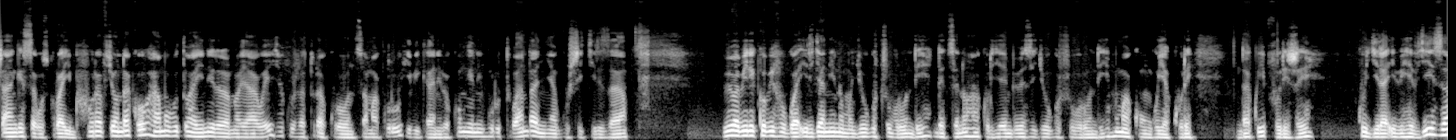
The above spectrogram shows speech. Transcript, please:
canke subscribe. Urafyondako hama uba uduhaye intererano yawe yo kuja turakuronsa amakuru ibiganiro kumwe n'inkuru tubandanya gushikiriza. Biba biriko bivugwa irya nino mu gihugu c'u Burundi ndetse no hakurya y'imbibe z'igihugu c'u Burundi mu makungu ya kure. Ndakwipfurije kugira ibihe vyiza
